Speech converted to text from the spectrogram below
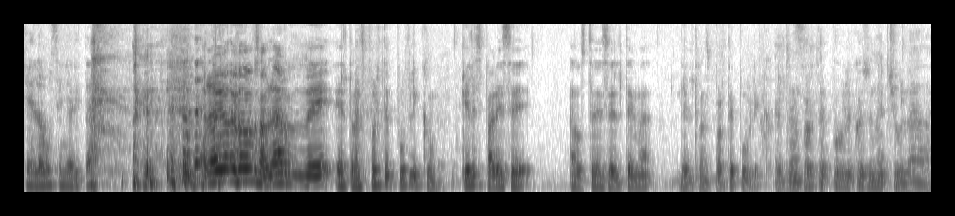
Hello, señorita. Ahora hoy vamos a hablar de el transporte público. ¿Qué les parece a ustedes el tema del transporte público? El transporte público es una chulada.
